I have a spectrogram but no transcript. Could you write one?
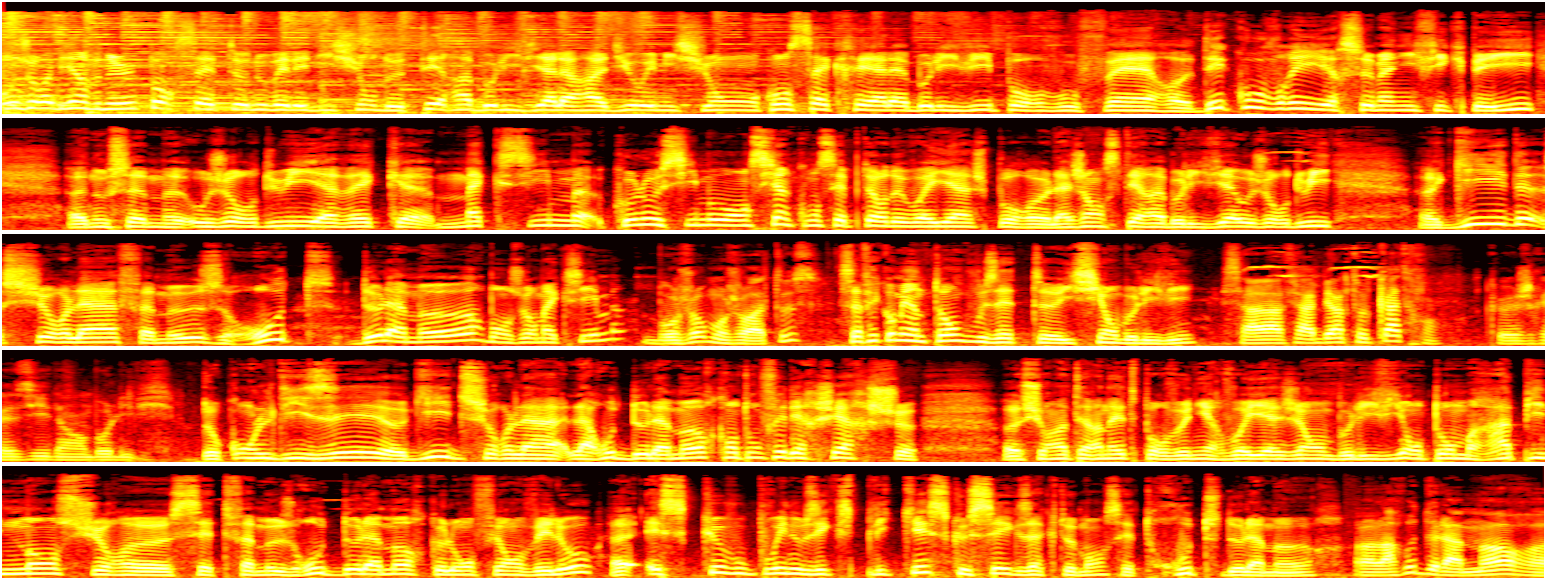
Bonjour et bienvenue pour cette nouvelle édition de Terra Bolivia, la radio émission consacrée à la Bolivie pour vous faire découvrir ce magnifique pays. Euh, nous sommes aujourd'hui avec Maxime Colosimo, ancien concepteur de voyage pour euh, l'agence Terra Bolivia, aujourd'hui euh, guide sur la fameuse route de la mort. Bonjour Maxime. Bonjour, bonjour à tous. Ça fait combien de temps que vous êtes ici en Bolivie? Ça va faire bientôt 4 ans que je réside en Bolivie. Donc on le disait, euh, guide sur la, route de la mort. Quand on fait des recherches euh, sur Internet pour venir voyager en Bolivie, on tombe rapidement sur euh, cette fameuse route de la mort que l'on fait en vélo. Est-ce que vous pouvez nous expliquer ce que c'est exactement cette route de la mort? Alors la route de la mort,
